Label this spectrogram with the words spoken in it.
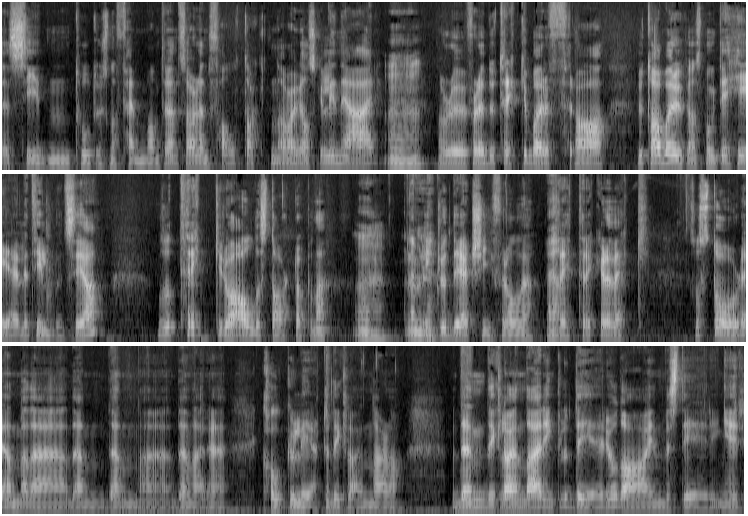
Eh, Siden 2005 omtrent så har den falltakten vært ganske lineær. Mm du- Fordi du trekker bare fra Du tar bare utgangspunkt i hele tilbudssida, og så trekker du av alle startupene. mm, Nemlig. Inkludert skiferolje. Ja. Trekker det vekk. Så står du igjen med det, den, den, eh, den der kalkulerte declinen der, da. Den declinen der inkluderer jo da investeringer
